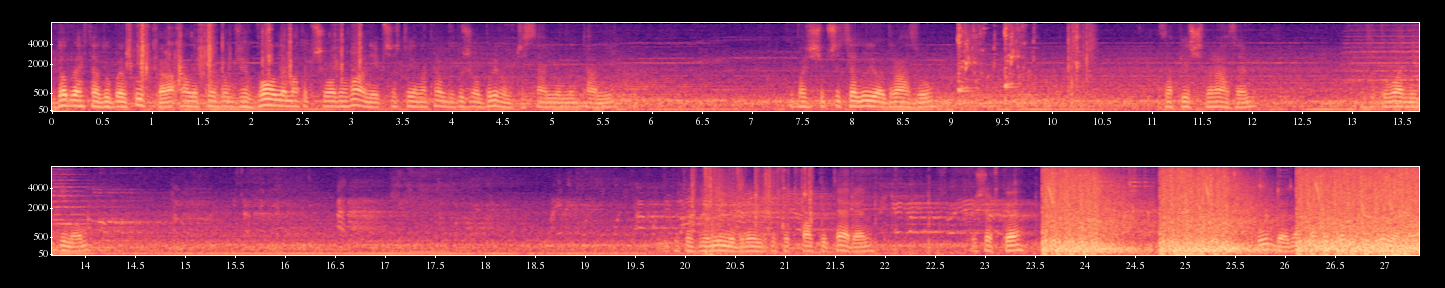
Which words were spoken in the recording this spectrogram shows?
Dobra jest ta dubeltówka, ale powiem że wolne ma to przeładowanie, przez to ja naprawdę dużo obrywam czasami momentami. Chyba, że się przyceluję od razu. Za pierwszym razem. Że to ładnie giną. Tutaj zmienimy bo to jest otwarty teren. Troszeczkę. Kurde, naprawdę to przyjmuję, no.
